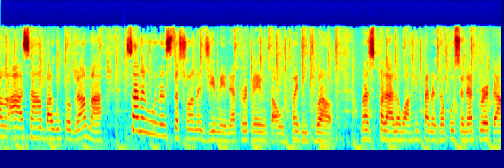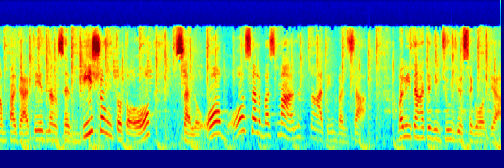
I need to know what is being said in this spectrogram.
pang aasahang bagong programa sa nangunang stasyon ng GMA Network ngayong taong 2012. Mas palalawakin pa ng Kapuso Network ang paghatid ng serbisyong totoo sa loob o sa labas man ng ating bansa. Balita natin ni Julio Segovia.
